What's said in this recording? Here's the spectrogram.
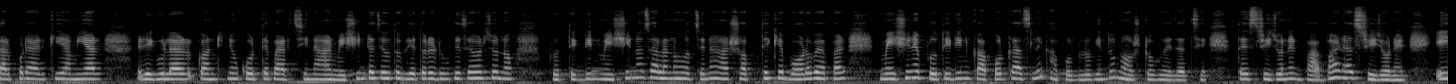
তারপরে আর কি আমি আর রেগুলার কন্টিনিউ করতে পারছি না। আর মেশিনটা যেহেতু ভেতরে ঢুকে যাওয়ার জন্য প্রত্যেক দিন মেশিনও চালানো হচ্ছে না। আর সব থেকে বড় ব্যাপার মেশিনে প্রতিদিন কাপড় কাচলে কাপড়গুলো কিন্তু নষ্ট হয়ে যাচ্ছে। তাই সৃজনের বাবার আর সৃজনের এই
